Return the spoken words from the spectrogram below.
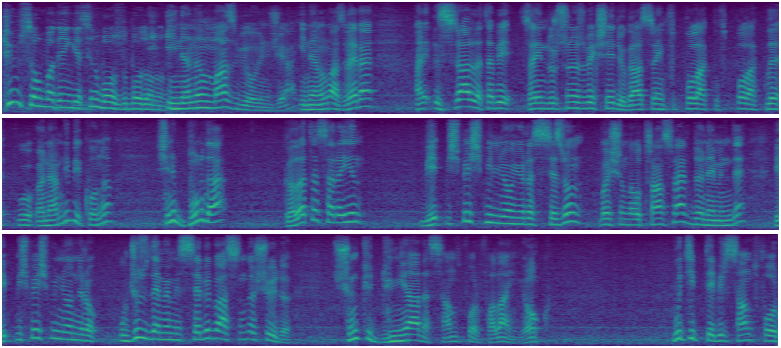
Tüm savunma dengesini bozdu Bodo'nun. İnanılmaz bir oyuncu ya. İnanılmaz. Ve ben hani ısrarla tabii Sayın Dursun Özbek şey diyor. Galatasaray'ın futbol aklı, futbol aklı bu önemli bir konu. Şimdi burada Galatasaray'ın 75 milyon euro sezon başında o transfer döneminde 75 milyon euro ucuz dememin sebebi aslında şuydu. Çünkü dünyada santfor falan yok. Bu tipte bir santfor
